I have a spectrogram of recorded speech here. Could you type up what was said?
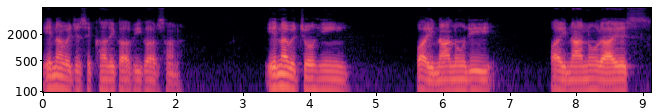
ਇਹਨਾਂ ਵਿੱਚ ਸਿੱਖਾਂ ਦੇ ਕਾਫੀ ਘਰ ਸਨ। ਇਹਨਾਂ ਵਿੱਚੋਂ ਹੀ ਭਾਈ ਨਾਨੂ ਜੀ, ਭਾਈ ਨਾਨੂ ਰਾਏ ਸ-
